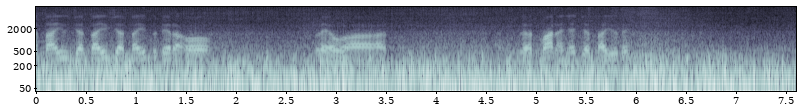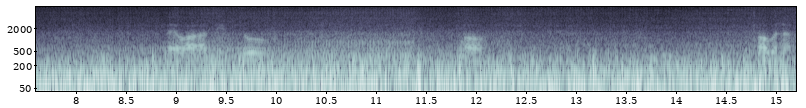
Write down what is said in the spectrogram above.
Jatayu, Jatayu, Jatayu itu daerah oh lewat lewat mananya Jatayu teh? Lewat itu oh oh benar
